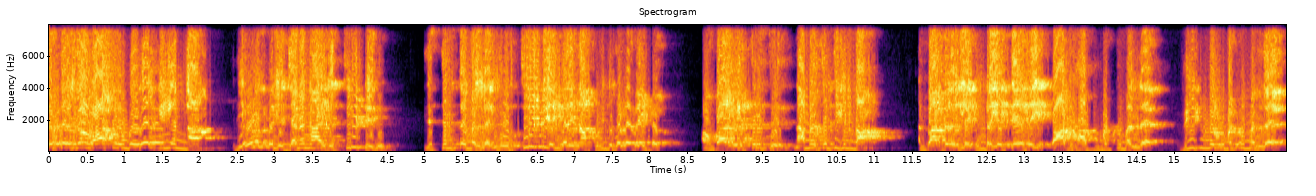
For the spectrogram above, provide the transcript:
ஒருத்தருக்கு தான் வாக்கு ஒன்பது பேருக்கு இல்லைன்னா இது எவ்வளவு பெரிய ஜனநாயக திருட்டு இது. இது திருத்தம் அல்ல இது ஒரு திருட்டு என்பதை நாம் புரிந்து கொள்ள வேண்டும். அவன் பார்வையில திருத்து நாம திருத்திக்கணும்? தான் அன்பார்ந்தவர்களே இன்றைய தேவை பாதுகாப்பு மட்டுமல்ல. விழிப்புணர்வு மட்டுமல்ல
